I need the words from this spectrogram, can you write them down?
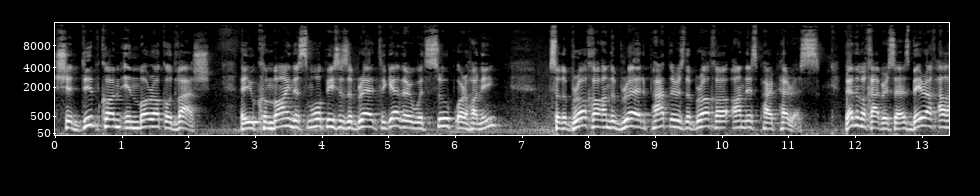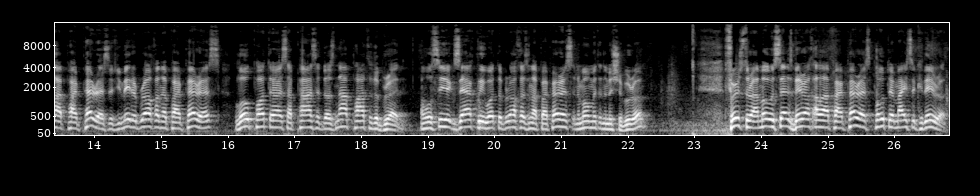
Shedibkom in morak odvash. That you combine the small pieces of bread together with soup or honey. So the bracha on the bread patters the bracha on this parperes. Then the Mechaber says, Beirach al ha-parperes, if you made a bracha on the parperes, lo poter as hapas, it does not pater the bread. And we'll see exactly what the bracha is in the parperes in a moment in the Mishabura. First, the Ramo says, Beirach al ha-parperes, poter maisa kedera.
